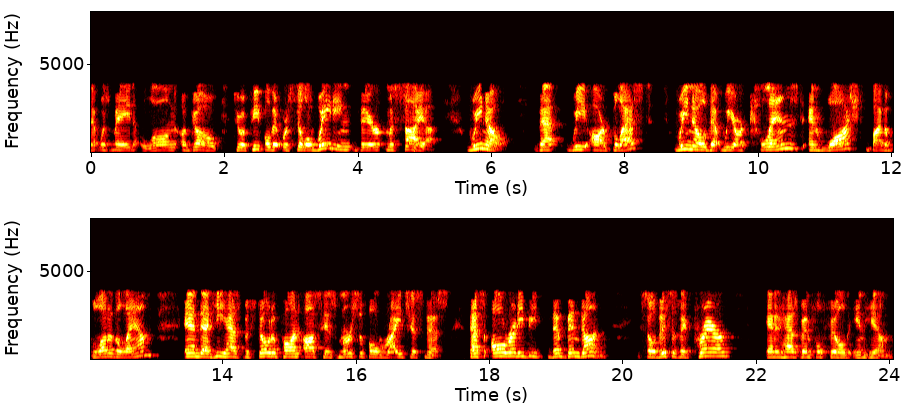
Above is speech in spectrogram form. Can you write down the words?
that was made long ago to a people that were still awaiting their Messiah. We know that we are blessed. We know that we are cleansed and washed by the blood of the Lamb and that he has bestowed upon us his merciful righteousness. That's already be, been done. So this is a prayer and it has been fulfilled in him.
